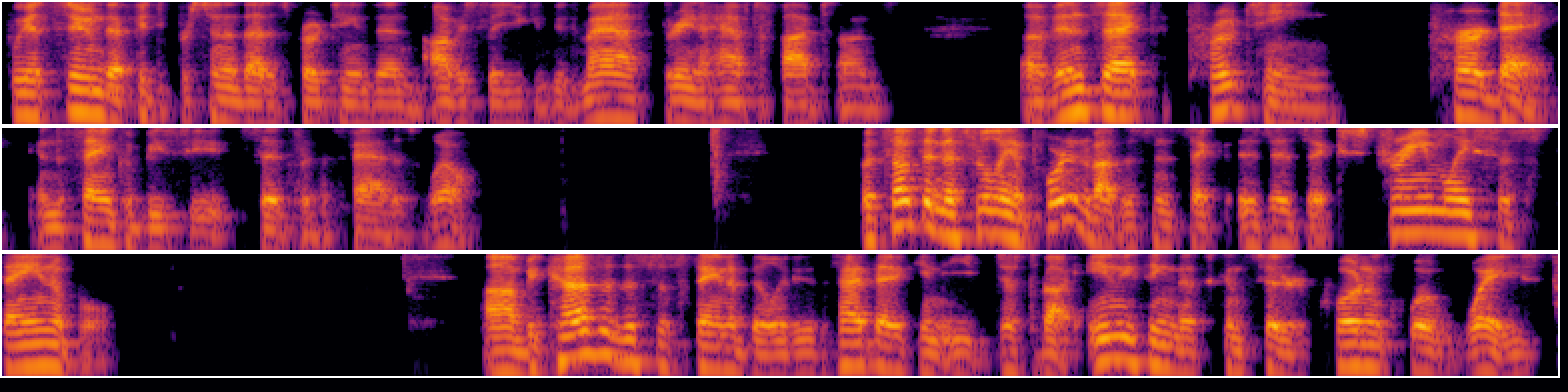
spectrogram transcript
If we assume that 50% of that is protein, then obviously you can do the math, three and a half to five tons of insect protein per day. And the same could be said for the fat as well. But something that's really important about this insect is it's extremely sustainable. Um, because of the sustainability, the fact that it can eat just about anything that's considered quote unquote waste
